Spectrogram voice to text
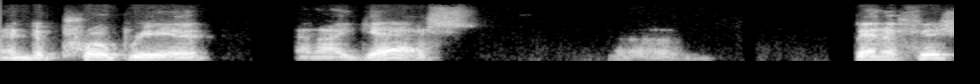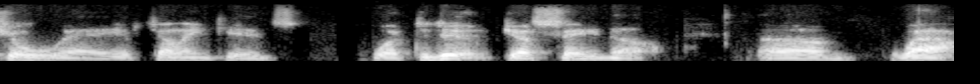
and appropriate and I guess uh, beneficial way of telling kids what to do. Just say no. Um, wow,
